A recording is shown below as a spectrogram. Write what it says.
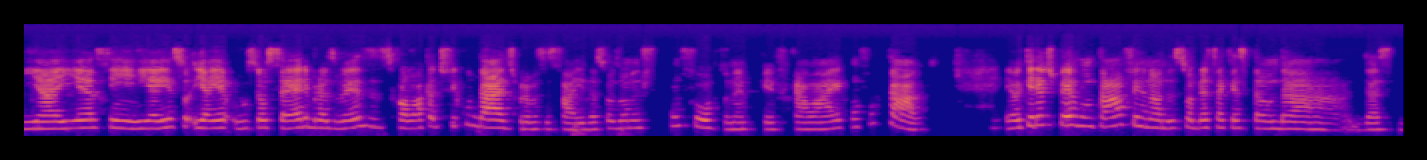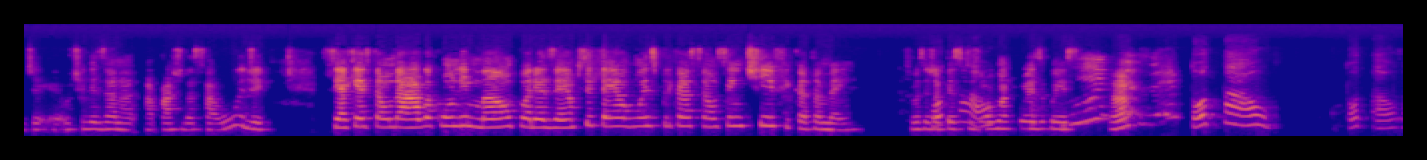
E aí, assim, e aí, e aí o seu cérebro, às vezes, coloca dificuldades para você sair da sua zona de conforto, né? Porque ficar lá é confortável. Eu queria te perguntar, Fernanda, sobre essa questão da, da de, utilizando a parte da saúde, se a questão da água com limão, por exemplo, se tem alguma explicação científica também. Se você já Total. pesquisou alguma coisa com isso. Hã? Total, total.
